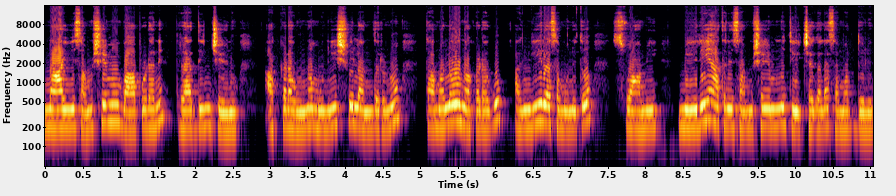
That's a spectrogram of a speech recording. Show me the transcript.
నా ఈ సంశయము బాపుడని ప్రార్థించేను. అక్కడ ఉన్న మునీశ్వరులందరూ తమలో నొకడగు అంగీరసమునితో స్వామి మీరే అతని సంశయంను తీర్చగల సమర్థులు.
